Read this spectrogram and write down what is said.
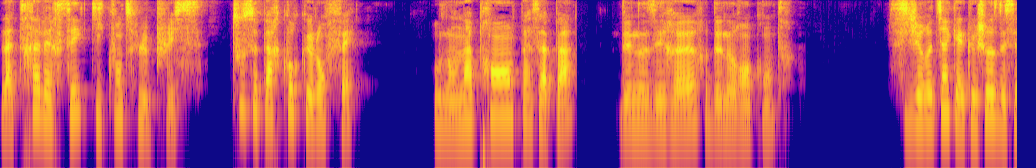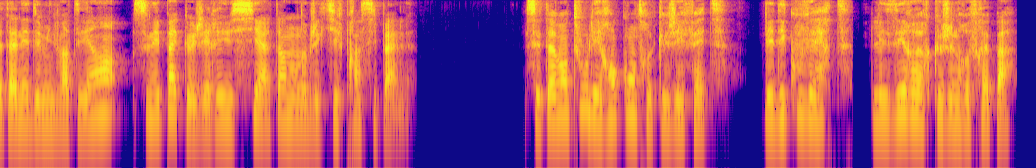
la traversée qui compte le plus. Tout ce parcours que l'on fait, où l'on apprend pas à pas de nos erreurs, de nos rencontres, si je retiens quelque chose de cette année 2021, ce n'est pas que j'ai réussi à atteindre mon objectif principal. C'est avant tout les rencontres que j'ai faites, les découvertes, les erreurs que je ne referai pas,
